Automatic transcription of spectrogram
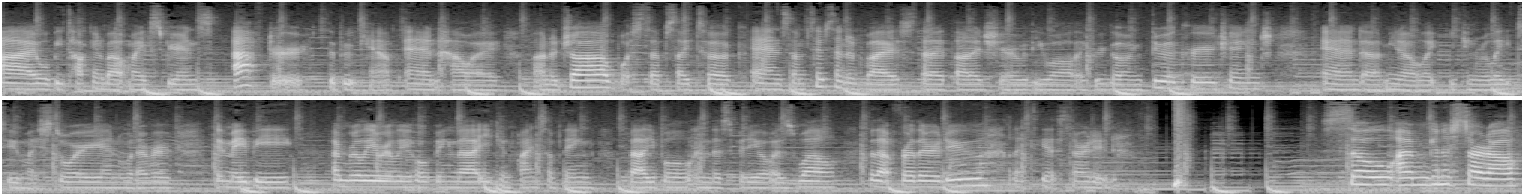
I will be talking about my experience after the bootcamp and how I found a job, what steps I took, and some tips and advice that I thought I'd share with you all if you're going through a career change and um, you know like you can relate to my story and whatever it may be. I'm really really hoping that you can find something valuable in this video as well. Without further ado, let's get started. So I'm gonna start off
